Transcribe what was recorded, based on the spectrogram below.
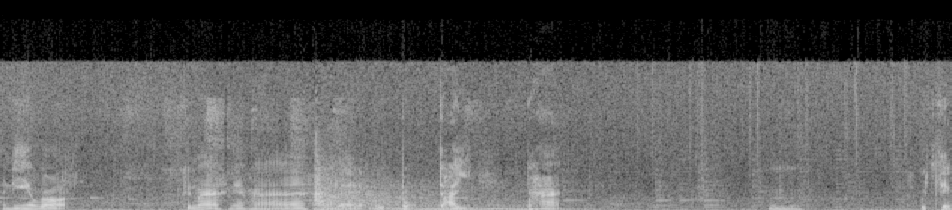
อันนี้เขาก็ขึ้นมาเนี่ยหาหาแร่เนี่ยอุ้ยตกใจบ้าเอออุ้ยเสียง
